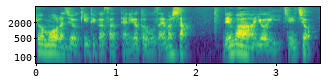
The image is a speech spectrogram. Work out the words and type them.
今日もラジオを聴いてくださってありがとうございました。では、良い一日を。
